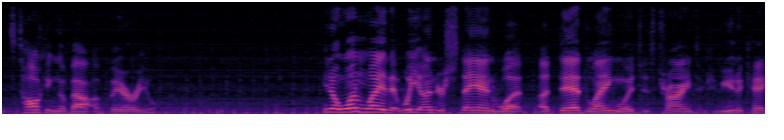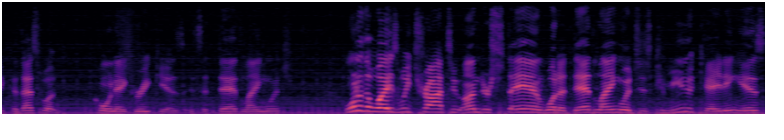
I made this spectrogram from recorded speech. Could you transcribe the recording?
It's talking about a burial. You know, one way that we understand what a dead language is trying to communicate, because that's what Koine Greek is, it's a dead language. One of the ways we try to understand what a dead language is communicating is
